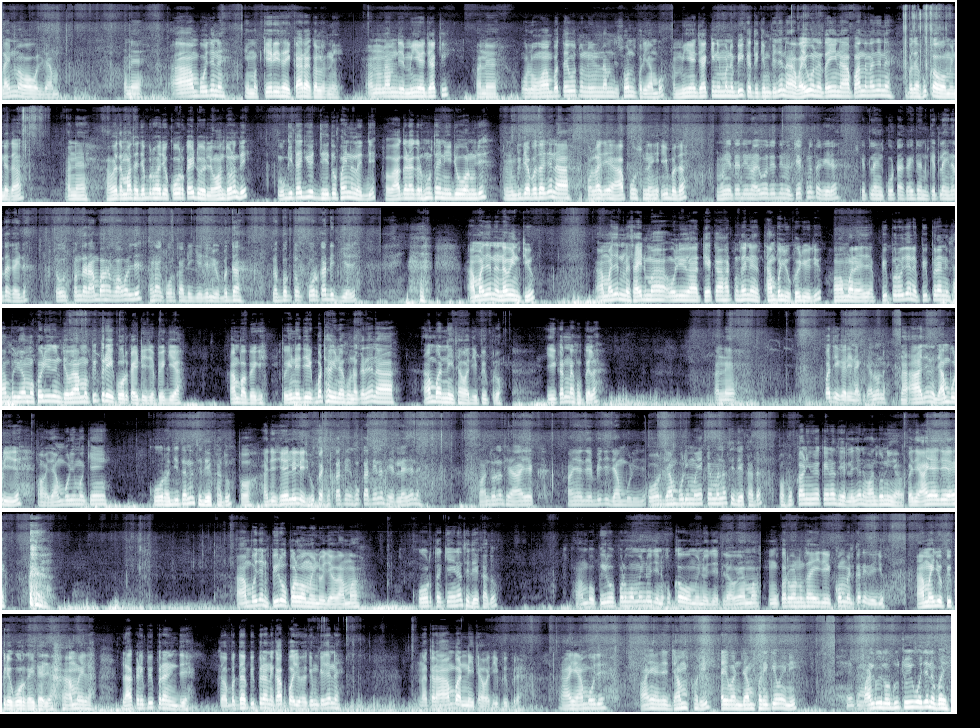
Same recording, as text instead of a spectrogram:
લાઈનમાં વાવલ છે આંબો. અને આ આંબો છે ને એમાં કેરી થાય કાળા કલરની. આનું નામ છે મિયા જાકી અને ઓલો વાં બતાવ્યું હતું ને એનું નામ છે સોનપરી આંબો. મિયા જાકીની મને બીક હતી કેમ કે છે ને આ વાવ્યો ને તો અહીંના આ પાંદડા છે ને બધા હુકાવા માંડ્યા હતા અને હવે તો માથે જબરું હજુ કોર કાઢ્યો એટલે વાંધો નથી. ઉગીતા ગયો જ છે તો ફાઇનલ જ છે. હવે આગળ આગળ શું થાય ને એ જોવાનું છે. અને બીજા બધા છે ને આ ઓલા જે હાફૂસ ને એ બધા. હું તે દીનો આવ્યો તે દીનો ચેક નતા કર્યા. કેટલાય કોટા કાઢ્યા ને કેટલાય નતા કાઢ્યા. ચૌદ પંદર આંબા વાવલ છે. ઘણા કોર કાઢી ગયા છે. બધા લગભગ તો કોર કાઢી જ ગયા છે. આમાં છે ને નવીન થયું. આમાં છે ને મેં સાઈડમાં ઓલી આ ટેકા હાટું થઈને થાંભલિયું ખોડ્યું હતું. અમારે પીપરો છે ને, પીપરાની થાંભલિયું આમાં ખોડ્યું હતું ને હવે આમાં પીપરે કોર કાઢી છે ભેગી આંબા ભેગી. તો એને જે બઠાવી નાખું, નકર છે ને આ આંબા નહીં થવા દે પીપરો. એ કરી નાખું પહેલાં. અને પછી કરી નાખી હાલો ને. ના, આ છે ને જાંબુડી છે. હવે જાંબુડીમાં ક્યાંય કોર હજી તો નથી દેખાતું. તો હજી છે લીલી જ હુકાતી હુકાતી નથી એટલે છે ને, વાંધો નથી. આ એક અહીંયા જે બીજી જાંબુડી છે. કોર જાંબુડીમાં એકેયમાં નથી દેખાતા, પણ હુકાણ્યું કંઈ નથી એટલે છે ને વાંધો નહીં આવે. પછી અહીંયા જે આંબો છે ને પીરો પડવા માંડ્યો છે, હવે આમાં કોર તો ક્યાંય નથી દેખાતો. આંબો પીરો પડવા માંડ્યો છે ને હુકાવવા માંડ્યો છે, એટલે હવે આમાં હું કરવાનું થાય જે કોમેન્ટ કરી દેજો. આમાં જો પીપરે કોર કાઢ્યા છે આમાં લા- લાકડી પીપરાની છે. તો આ બધા પીપરાને કાપવા જોઈએ, કેમ કે છે ને નકર આંબા નહીં થવા દે પીપરા હા એ આંબો છે. અહીંયા જે જામફળી આઈવાન જામફળી કહેવાય નહીં એક માંડવીનો ડૂચો એવો છે ને ભાઈ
